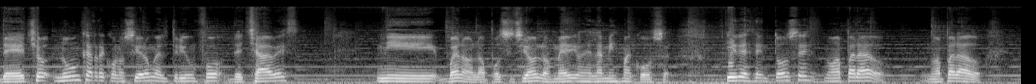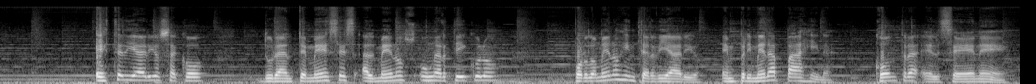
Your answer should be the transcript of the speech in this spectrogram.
De hecho, nunca reconocieron el triunfo de Chávez, ni, bueno, la oposición, los medios es la misma cosa. Y desde entonces no ha parado, no ha parado. Este diario sacó durante meses al menos un artículo, por lo menos interdiario, en primera página contra el CNE.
